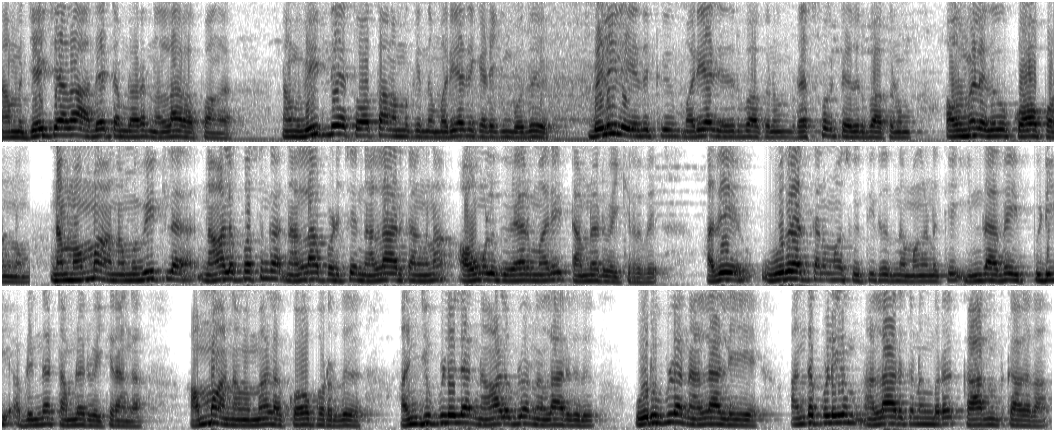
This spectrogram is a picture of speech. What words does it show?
நம்ம ஜெயிச்சாதான் அதே டம்ளரை நல்லா வைப்பாங்க. நம்ம வீட்டிலேயே தோத்தா நமக்கு இந்த மரியாதை கிடைக்கும்போது வெளியில் எதுக்கு மரியாதை எதிர்பார்க்கணும் ரெஸ்பெக்ட் எதிர்பார்க்கணும் அவங்க மேலே எதுவும் கோவப்படணும் நம்ம அம்மா நம்ம வீட்டில் நாலு பசங்க நல்லா படித்து நல்லா இருக்காங்கன்னா அவங்களுக்கு வேறு மாதிரி டம்ளர் வைக்கிறது. அதே ஊதாரித்தனமாக சுற்றிட்டு இருந்த மகனுக்கு இந்தாவே இப்படி அப்படின்னு தான் டம்ளர் வைக்கிறாங்க. அம்மா நம்ம மேலே கோவப்படுறது அஞ்சு பிள்ளையில் நாலு பிள்ளை நல்லா இருக்குது ஒரு பிள்ளை நல்லா இல்லையே அந்த பிள்ளையும் நல்லா இருக்கணுங்கிற காரணத்துக்காக தான்.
